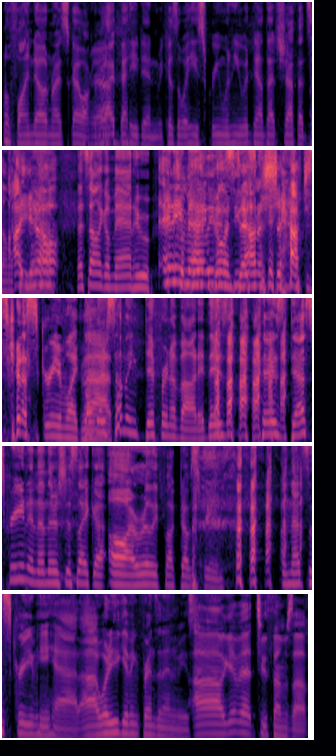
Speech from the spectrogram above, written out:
We'll find out in Rise of Skywalker, but I bet he didn't because the way he screamed when he went down that shaft, that sounded I- like a you man. know, that sounded like a man who. any man going down a shaft is gonna scream like that. But there's something different about it. There's there's death screen and then there's just like a oh I really fucked up scream, and that's the scream he had. Uh, what are you giving friends and enemies? I'll give it two thumbs up.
